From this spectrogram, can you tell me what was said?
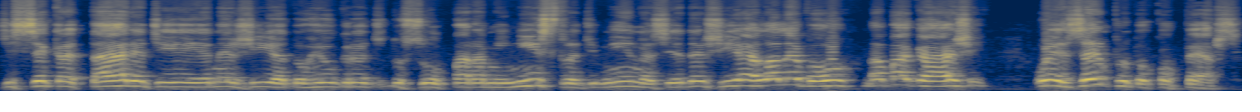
de secretária de Energia do Rio Grande do Sul para ministra de Minas e Energia, ela levou na bagagem o exemplo do Copers.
